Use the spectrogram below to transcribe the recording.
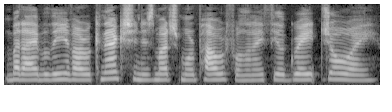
But I believe our connection is much more powerful, and I feel great joy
